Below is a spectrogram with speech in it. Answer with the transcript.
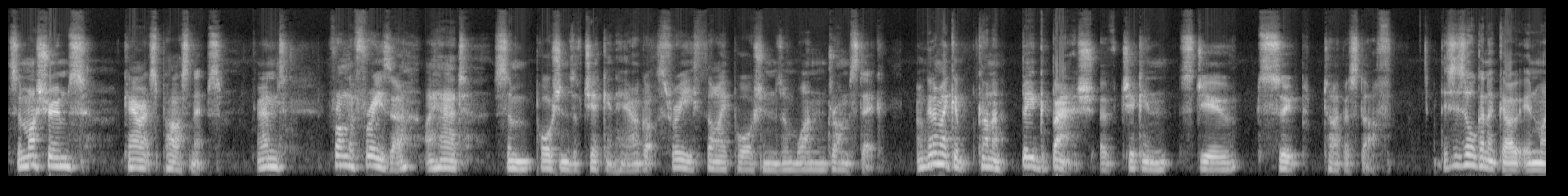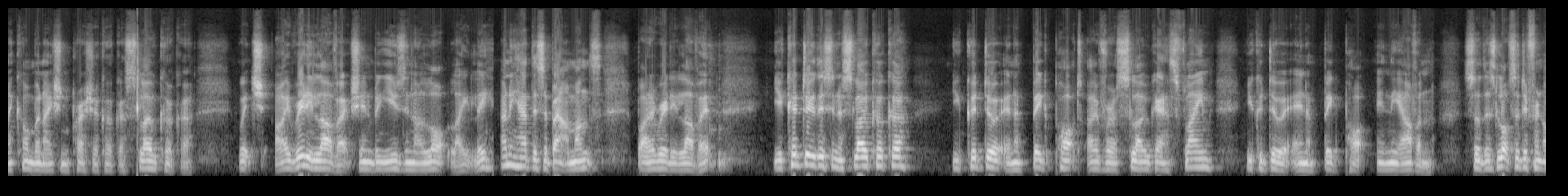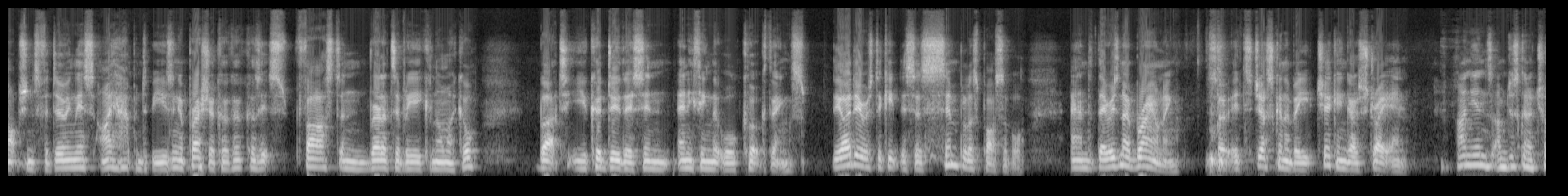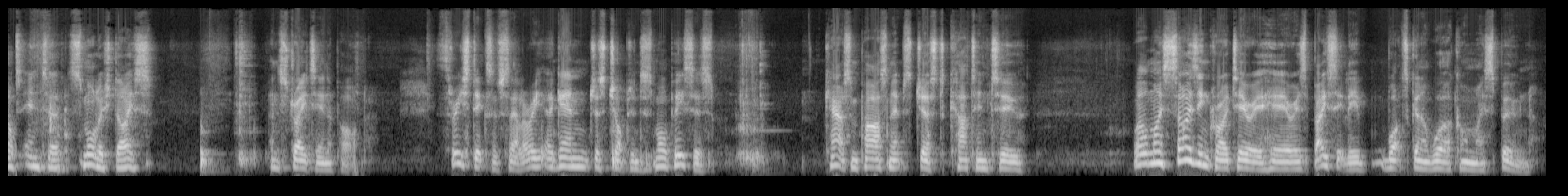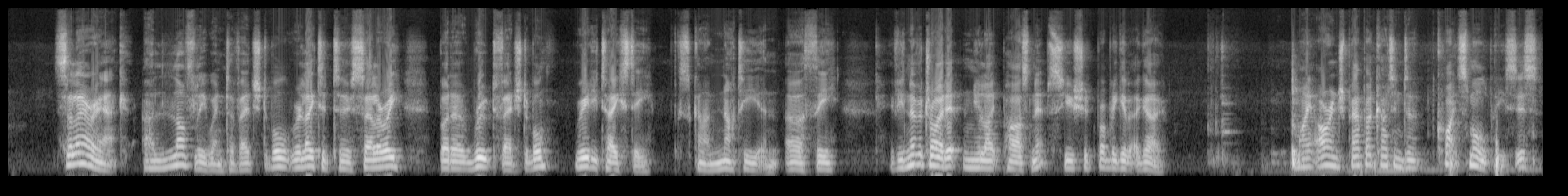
Some mushrooms, carrots, parsnips. And from the freezer, I had some portions of chicken here. I've got three thigh portions and one drumstick. I'm going to make a kind of big bash of chicken stew, soup type of stuff. This is all going to go in my combination pressure cooker, slow cooker, which I really love actually and been using a lot lately. Only had this about a month, but I really love it. You could do this in a slow cooker. You could do it in a big pot over a slow gas flame. You could do it in a big pot in the oven. So there's lots of different options for doing this. I happen to be using a pressure cooker because it's fast and relatively economical. But you could do this in anything that will cook things. The idea is to keep this as simple as possible. And there is no browning. So it's just going to be chicken goes straight in. Onions, I'm just going to chop into smallish dice and straight in a pot. Three sticks of celery, again just chopped into small pieces. Carrots and parsnips just cut into... Well, my sizing criteria here is basically what's going to work on my spoon. Celeriac, a lovely winter vegetable, related to celery, but a root vegetable. Really tasty. It's kind of nutty and earthy. If you've never tried it and you like parsnips, you should probably give it a go. My orange pepper cut into quite small pieces.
